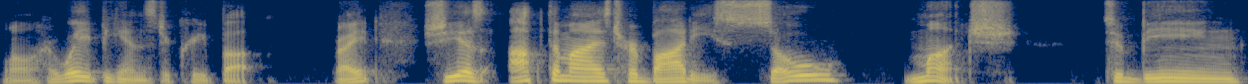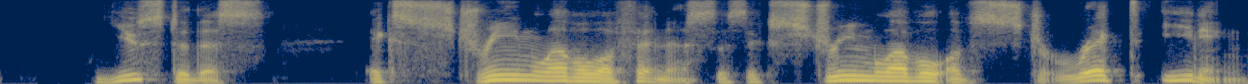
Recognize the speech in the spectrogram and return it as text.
Well, her weight begins to creep up, right? She has optimized her body so much to being used to this extreme level of fitness, this extreme level of strict eating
